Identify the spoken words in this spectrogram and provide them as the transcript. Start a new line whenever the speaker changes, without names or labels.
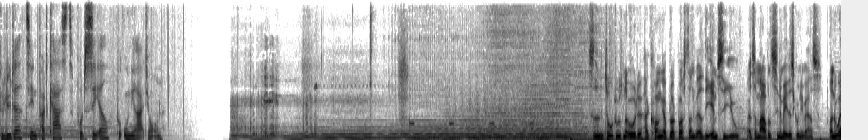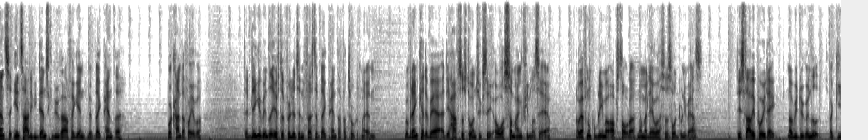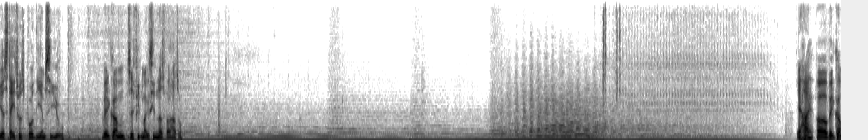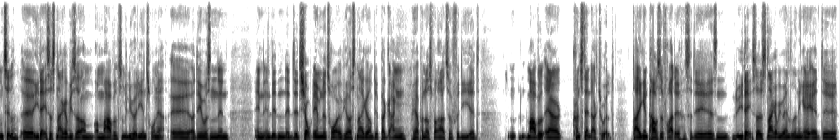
Du lytter til en podcast produceret på Uniradioen.
Siden 2008 har kongen af blockbusteren været The MCU, altså Marvels cinematiske univers. Og nu indtager de de danske biografer igen med Black Panther Wakanda Forever. Den længe ventede efterfølger til den første Black Panther fra 2018. Men hvordan kan det være, at de har haft så stor en succes over så mange film og serier? Og hvad for nogle problemer opstår der, når man laver så stort et univers? Det svarer vi på i dag, når vi dykker ned og giver status på The MCU. Velkommen til Filmmagasinet Nosferatu. Ja, hej og velkommen til. Uh, I dag så snakker vi så om, om Marvel, som vi lige hørte i introen her. Uh, og det er jo sådan en, en, en, lidt, en, et, et sjovt emne, tror jeg. Vi har også snakket om det et par gange her på Nosferatu, fordi at Marvel er konstant aktuelt. Der er ikke en pause fra det. Så det er sådan, i dag så snakker vi jo anledning af, at uh,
